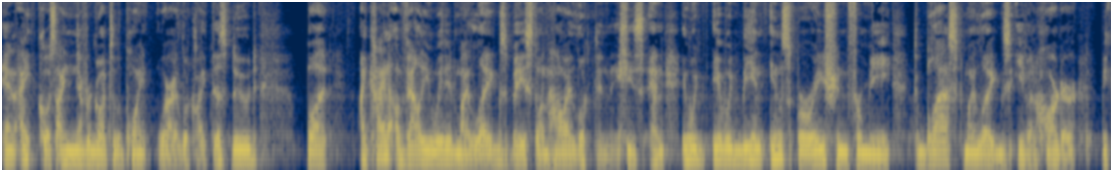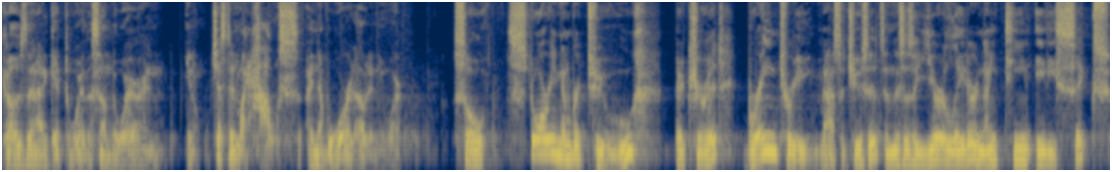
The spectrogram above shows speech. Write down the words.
And I, of course, I never got to the point where I look like this dude, but I kind of evaluated my legs based on how I looked in these, and it would it would be an inspiration for me to blast my legs even harder because then I get to wear this underwear and you know just in my house. I never wore it out anywhere. So story number two, picture it, Braintree, Massachusetts, and this is a year later, 1986.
